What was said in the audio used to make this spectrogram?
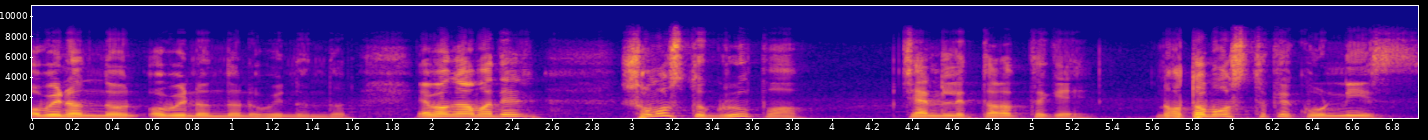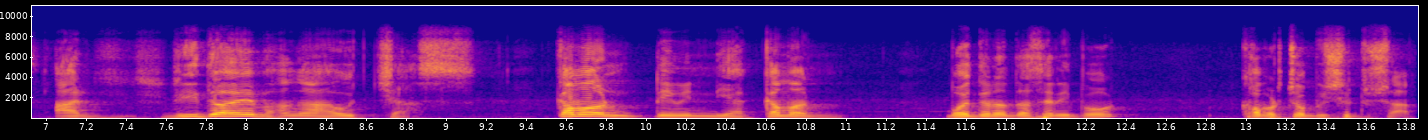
অভিনন্দন অভিনন্দন অভিনন্দন। এবং আমাদের সমস্ত গ্রুপ অফ চ্যানেলের তরফ থেকে নতমস্তকে কর্নিস আর হৃদয়ে ভাঙা উচ্ছ্বাস। Come on team India come on Baidyanath দাসের রিপোর্ট, খবর চব্বিশে টু সাত।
